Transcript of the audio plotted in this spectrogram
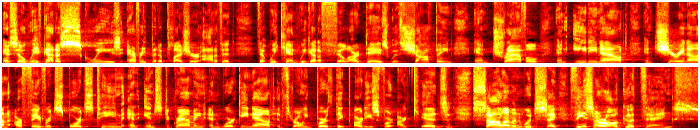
And so we've got to squeeze every bit of pleasure out of it that we can. We've got to fill our days with shopping and travel and eating out and cheering on our favorite sports team and Instagramming and working out and throwing birthday parties for our kids. And Solomon would say, These are all good things.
